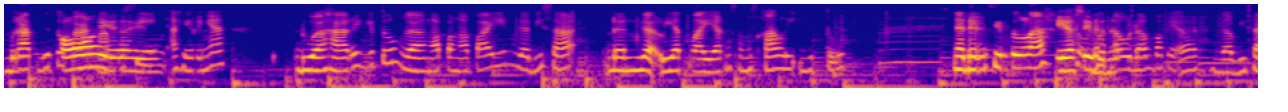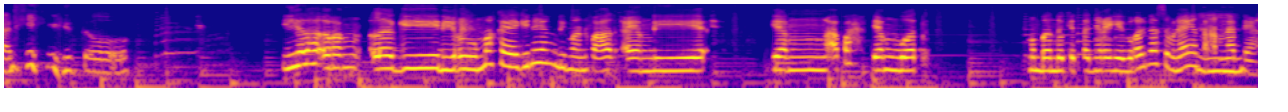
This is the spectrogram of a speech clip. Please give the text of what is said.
berat gitu Oh, kan nah, iya, pusing. Akhirnya dua hari gitu nggak ngapa-ngapain nggak bisa dan nggak lihat layar sama sekali gitu. Nah dari situlah iya sih udah bener. tahu dampaknya eh, nggak bisa nih gitu. Iyalah orang lagi di rumah kayak gini yang dimanfaat eh, yang di yang apa yang buat membantu kita nyari hiburan kan sebenarnya internet Hmm. ya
